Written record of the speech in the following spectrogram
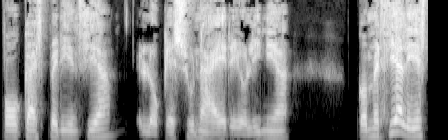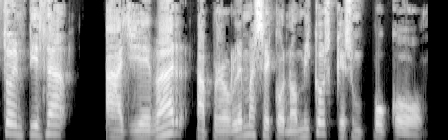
poca experiencia en lo que es una aerolínea comercial y esto empieza a llevar a problemas económicos, que es un poco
